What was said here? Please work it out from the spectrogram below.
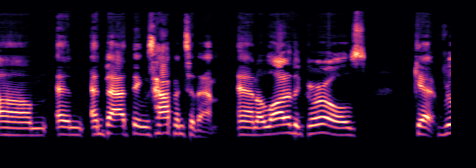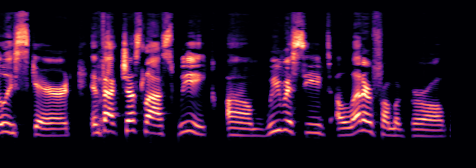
um, and and bad things happen to them. And a lot of the girls get really scared. In fact, just last week, um, we received a letter from a girl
